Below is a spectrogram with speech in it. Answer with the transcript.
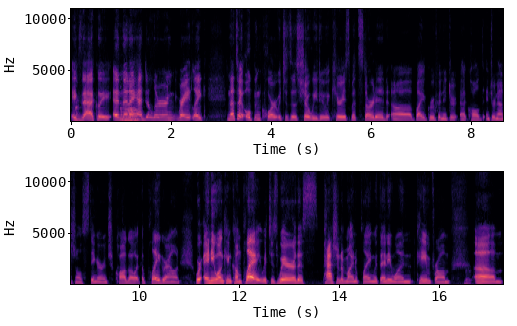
exactly. And then I uh-huh. had to learn, right? Like and that's why Open Court, which is a show we do at Curious, but started uh, by a group in inter- uh, called International Stinger in Chicago at the playground, where anyone can come play, which is where this passion of mine of playing with anyone came from. Um,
